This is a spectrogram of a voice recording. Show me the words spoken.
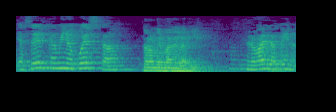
Y hacer el camino cuesta, però ne vale la pena. pero vale la pena.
